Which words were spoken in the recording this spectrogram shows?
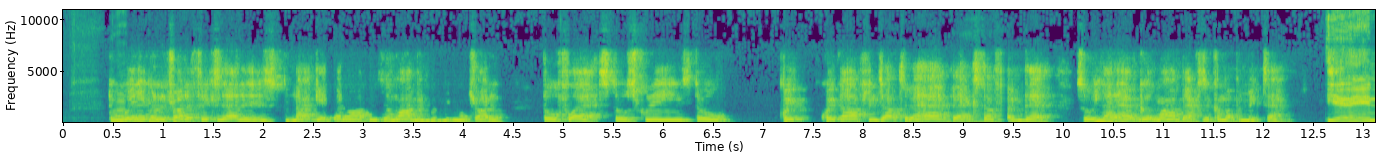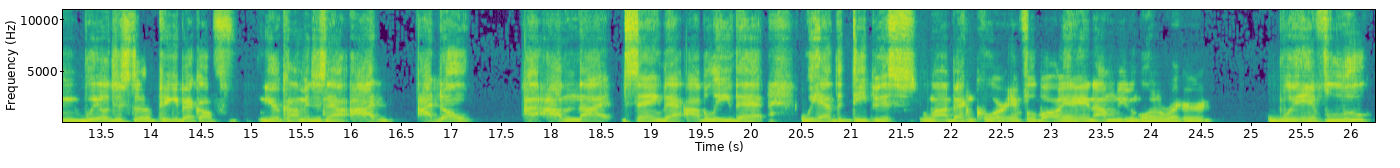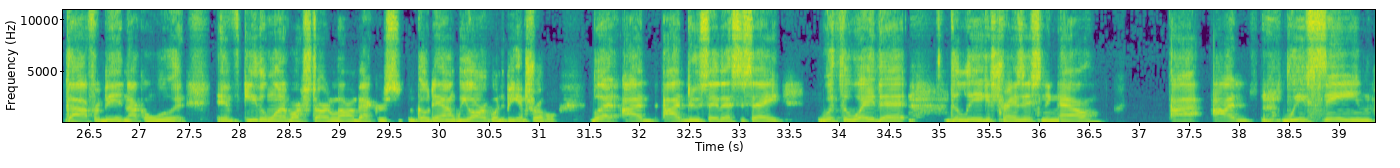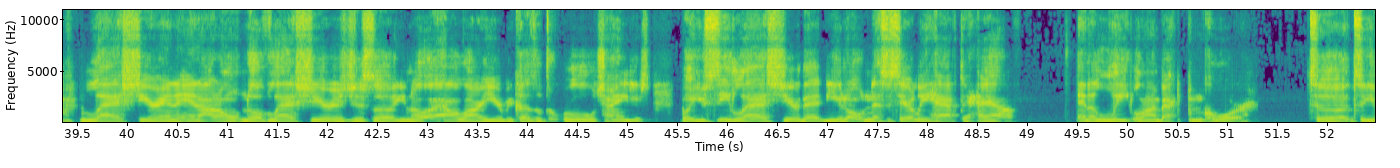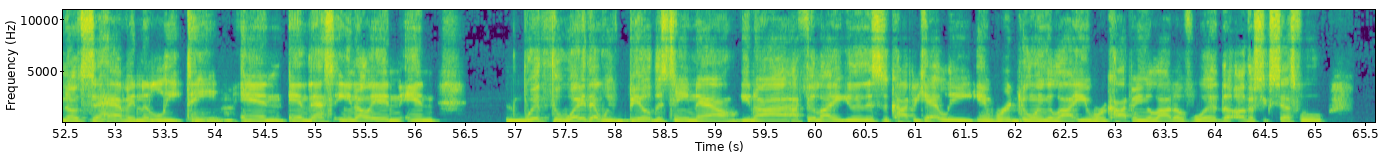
The way they're going to try to fix that is not get better offensive linemen, but they're going to try to throw flats, throw screens, throw quick quick options out to the halfback, stuff like that. So we got to have good linebackers to come up and make tackles. Yeah, and Will, just to piggyback off your comment just now, I I don't I, am not saying that I believe that we have the deepest linebacking corps in football, and, and I'm even going on record with if Luke, God forbid, knock on wood, if either one of our starting linebackers go down, we are going to be in trouble. But I I do say that to say with the way that the league is transitioning now, I, I, we've seen last year, and and I don't know if last year is just a you know an outlier year because of the rule changes, but you see last year that you don't necessarily have to have an elite linebacking corps to to you know to have an elite team, and and that's you know in in with the way that we've built this team now, you know, I, I, feel like this is a copycat league, and we're doing a lot. We're copying a lot of what the other successful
